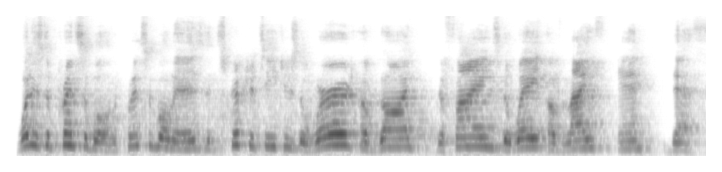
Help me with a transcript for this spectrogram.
What is the principle? The principle is that Scripture teaches the Word of God defines the way of life and death.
